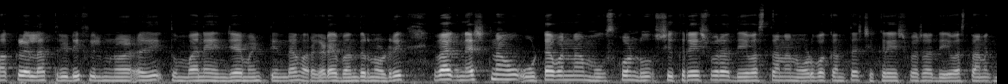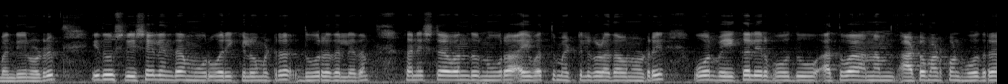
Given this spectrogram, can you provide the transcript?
ಮಕ್ಕಳೆಲ್ಲ ತ್ರೀ ಡಿ ಫಿಲ್ಮ್ ನೋಡಿ ತುಂಬಾ ಎಂಜಾಯ್ಮೆಂಟಿಂದ ಹೊರಗಡೆ ಬಂದರು ನೋಡಿರಿ. ಇವಾಗ ನೆಕ್ಸ್ಟ್ ನಾವು ಊಟವನ್ನು ಮುಗಿಸ್ಕೊಂಡು ಶಿಖರೇಶ್ವರ ದೇವಸ್ಥಾನ ನೋಡ್ಬೇಕಂತ ಶಿಖರೇಶ್ವರ ದೇವಸ್ಥಾನಕ್ಕೆ ಬಂದೀವಿ ನೋಡ್ರಿ. ಇದು ಶ್ರೀಶೈಲಿಂದ ಮೂರುವರೆ ಕಿಲೋಮೀಟ್ರ್ ದೂರದಲ್ಲಿದೆ ಕನಿಷ್ಠ ಒಂದು ನೂರ ಐವತ್ತು ಮೆಟ್ಟಿಲುಗಳು ಅದಾವೆ ನೋಡಿರಿ. ಓನ್ ವೆಹಿಕಲ್ ಇರ್ಬೋದು ಅಥವಾ ನಮ್ಮ ಆಟೋ ಮಾಡ್ಕೊಂಡು ಹೋದ್ರೆ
